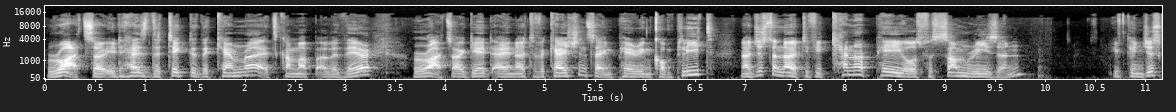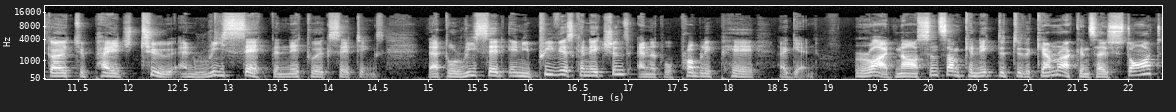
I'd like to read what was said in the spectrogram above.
Right, so it has detected the camera, it's come up over there. Right, so I get a notification saying pairing complete. Now just a note, if you cannot pair yours for some reason, you can just go to page two and reset the network settings. That will reset any previous connections and it will probably pair again. Right, now since I'm connected to the camera, I can say start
